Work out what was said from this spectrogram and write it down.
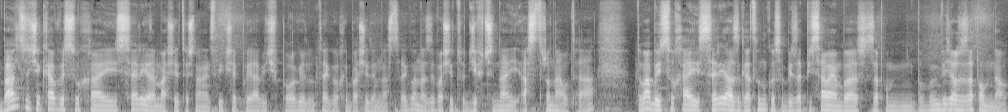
Bardzo ciekawy, słuchaj, serial ma się też na Netflixie pojawić w połowie lutego, chyba 17. Nazywa się to Dziewczyna i astronauta. To ma być, słuchaj, serial z gatunku sobie zapisałem, bo aż zapom- bo bym wiedział, że zapomniał.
